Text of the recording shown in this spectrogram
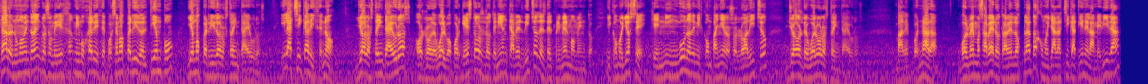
Claro, en un momento dado incluso mi, mi mujer dice, pues hemos perdido el tiempo y hemos perdido los 30 euros. Y la chica dice, no, yo los 30 euros os lo devuelvo, porque esto os lo tenían que haber dicho desde el primer momento. Y como yo sé que ninguno de mis compañeros os lo ha dicho, yo os devuelvo los 30 euros. Vale, pues nada, Volvemos a ver otra vez los platos, como ya la chica tiene la medida,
